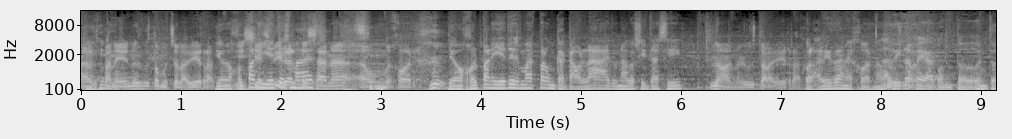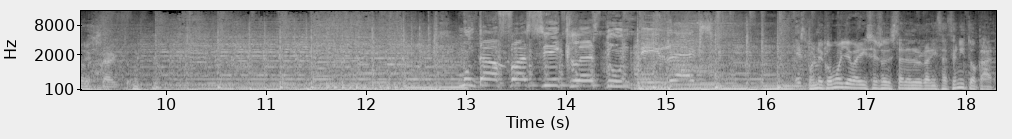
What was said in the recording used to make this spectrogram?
A los panelleros nos gusta mucho la birra. Y a lo mejor Y si es panelletes birra más- artesana, aún mejor. Y a lo mejor panellete es más para un cacao lat, una cosita así. no, nos gusta la birra. Con la birra mejor, ¿no? La birra pega con todo. Con todo. Exacto. Bueno, ¿y cómo llevaréis eso de estar en la organización y tocar?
